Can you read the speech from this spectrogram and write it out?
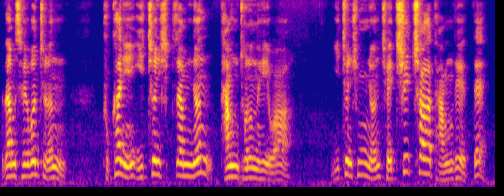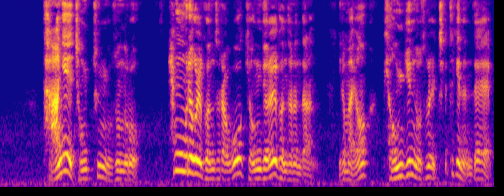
그 다음 세 번째는 북한이 2013년 당 전원회의와 2010년 제7차 당대회 때 당의 정책 노선으로 핵무력을 건설하고 경제를 건설한다는 이름하여 병진 노선을 채택했는데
